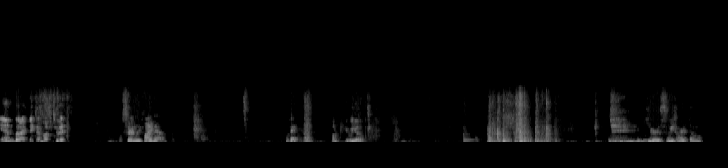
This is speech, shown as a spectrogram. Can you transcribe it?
in, but I think I'm up to it. We'll certainly find out. Okay, well, here we go. You're a sweetheart, though.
